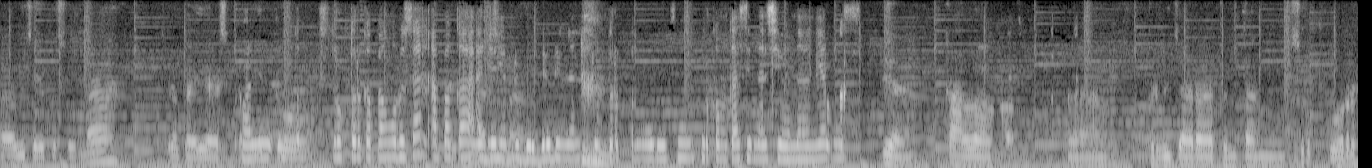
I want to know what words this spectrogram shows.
uh, Wijaya Kusuma Surabaya seperti Kalau itu. Struktur kepengurusan apakah ada yang berbeda dengan struktur pengurusan berkomunikasi nasionalnya, Mas? Ya, kalau uh, berbicara tentang struktur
